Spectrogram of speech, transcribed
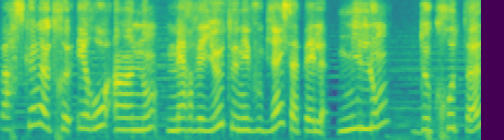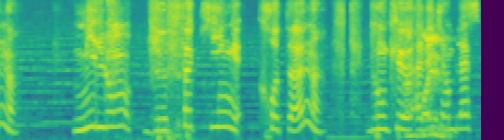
parce que notre héros a un nom merveilleux, tenez-vous bien, il s'appelle Milon de Croton. Milon de fucking Croton. Donc, euh, avec un blast.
